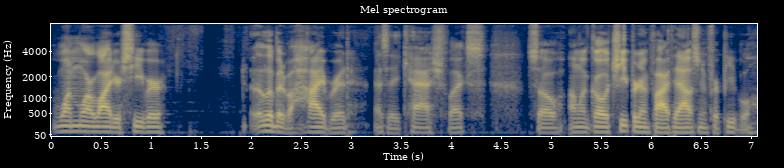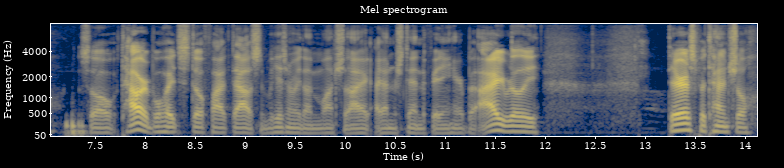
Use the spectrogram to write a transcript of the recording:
one more wide receiver, a little bit of a hybrid as a cash flex. So I'm gonna go cheaper than five thousand for people. So Tyler Boyd's still five thousand, but he hasn't really done much. So I, I understand the fading here, but I really there's potential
